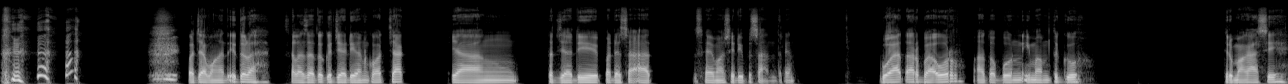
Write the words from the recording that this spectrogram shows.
Kocak banget. Itulah salah satu kejadian kocak yang terjadi pada saat saya masih di pesantren. Buat Arbaur ataupun Imam Teguh terima kasih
